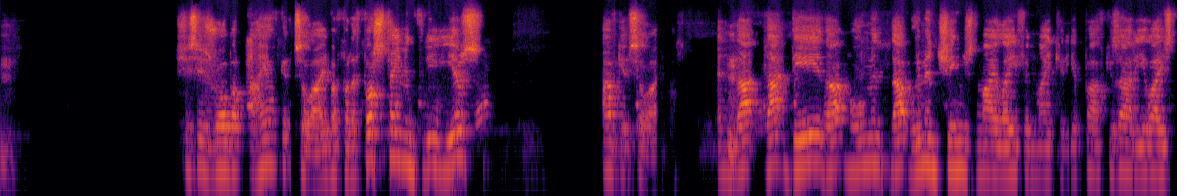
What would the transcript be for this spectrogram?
Mm. She says, Robert, I have got saliva. For the first time in three years, I've got saliva. And mm. that that day, that moment, that woman changed my life and my career path because I realized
